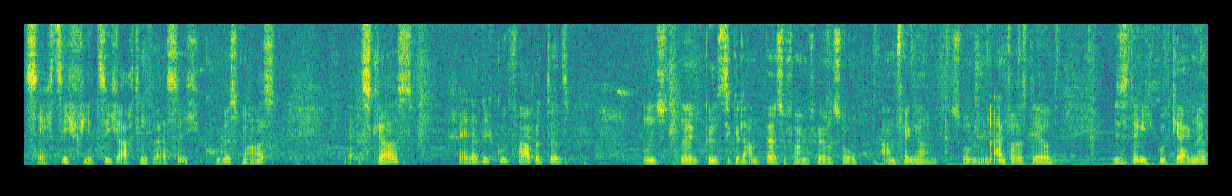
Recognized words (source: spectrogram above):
60, 40, 38, cooles Maß. Weißglas, relativ gut verarbeitet und eine günstige Lampe, also vor allem für so Anfänger, so ein einfaches Layout. Ist es eigentlich gut geeignet.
